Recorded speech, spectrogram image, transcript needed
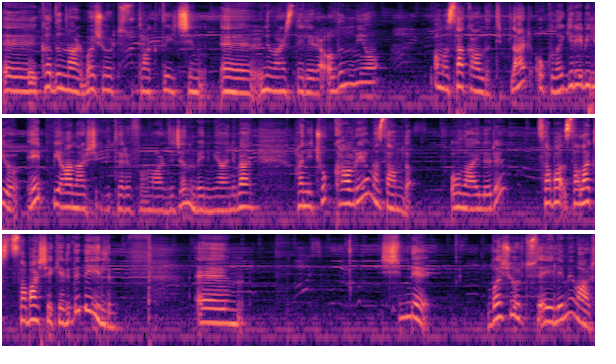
E, kadınlar başörtüsü taktığı için e, üniversitelere alınmıyor ama sakallı tipler okula girebiliyor. Hep bir anarşik bir tarafım vardı canım benim yani ben hani çok kavrayamasam da olayları sabah salak sabah şekeri de değildim. Ee, şimdi başörtüsü eylemi var.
